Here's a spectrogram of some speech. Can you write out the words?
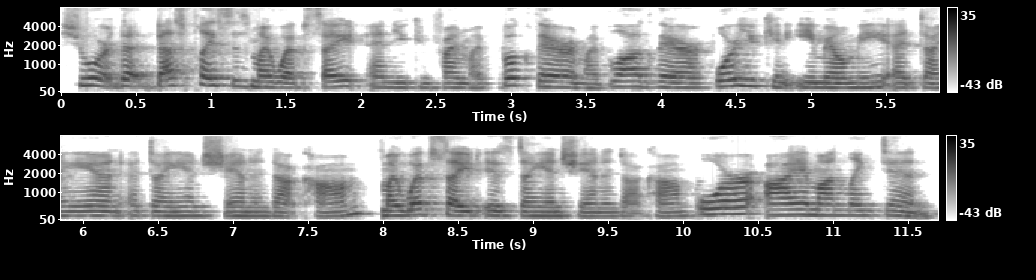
Sure. The best place is my website, and you can find my book there and my blog there, or you can email me at diane at dianeshannon.com. My website is dianeshannon.com, or I am on LinkedIn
